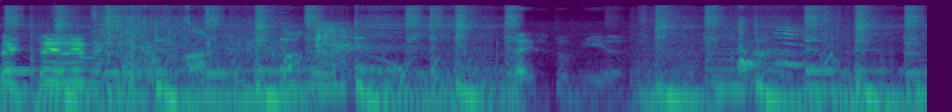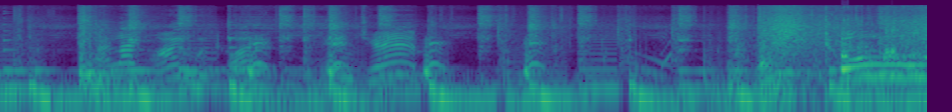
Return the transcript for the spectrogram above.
Right from here. I like mine with butter and jam. Toad!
